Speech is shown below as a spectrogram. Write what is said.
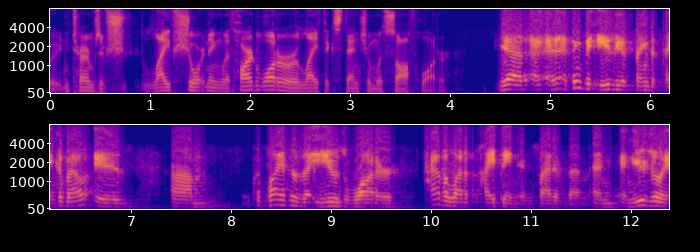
in terms of sh- life shortening with hard water or life extension with soft water? Yeah, I, I think the easiest thing to think about is um, appliances that use water have a lot of piping inside of them, and, and usually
